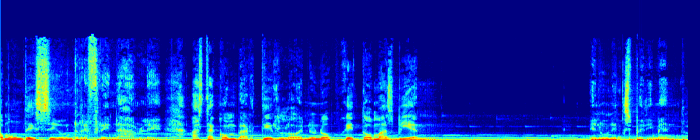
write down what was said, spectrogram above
como un deseo irrefrenable, hasta convertirlo en un objeto más bien en un experimento.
